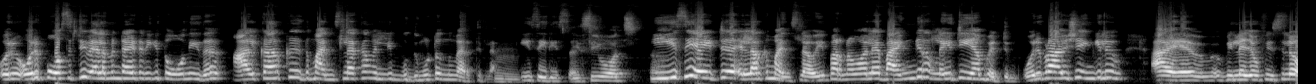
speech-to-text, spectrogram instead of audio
ഒരു ഒരു പോസിറ്റീവ് എലമെന്റ് ആയിട്ട് എനിക്ക് തോന്നിയത് ആൾക്കാർക്ക് ഇത് മനസ്സിലാക്കാൻ വലിയ ബുദ്ധിമുട്ടൊന്നും വരത്തില്ല ഈ സീരീസ് ഈസി ആയിട്ട് എല്ലാവർക്കും മനസ്സിലാവും. ഈ പറഞ്ഞ പോലെ ഭയങ്കര റിലേറ്റ് ചെയ്യാൻ പറ്റും. ഒരു പ്രാവശ്യം എങ്കിലും വില്ലേജ് ഓഫീസിലോ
